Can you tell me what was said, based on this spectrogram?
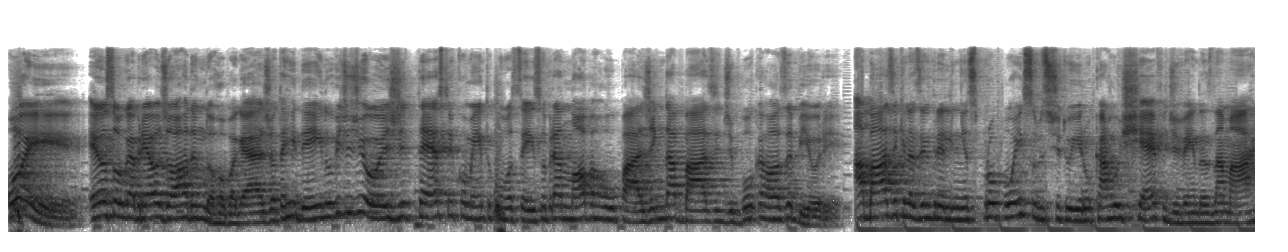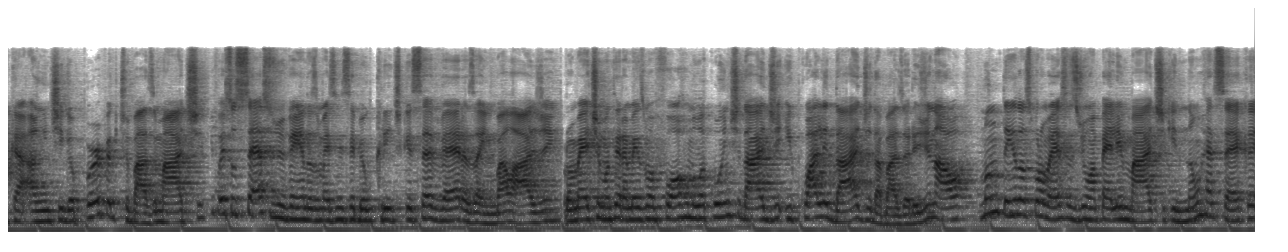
Oi, eu sou o Gabriel Jordan do arroba e no vídeo de hoje testo e comento com vocês sobre a nova roupagem da base de Boca Rosa Beauty. A base que nas entrelinhas propõe substituir o carro-chefe de vendas da marca, a antiga Perfect Base Matte, que foi sucesso de vendas, mas recebeu críticas severas à embalagem, promete manter a mesma fórmula, quantidade e qualidade da base original, mantendo as promessas de uma pele mate que não resseca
